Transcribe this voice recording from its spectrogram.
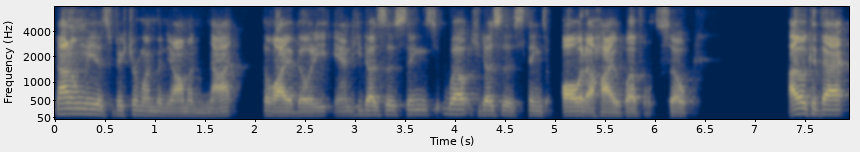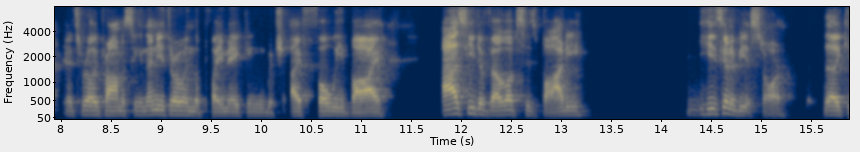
Not only is Victor Wembanyama not the liability, and he does those things well, he does those things all at a high level. So I look at that; it's really promising. And then you throw in the playmaking, which I fully buy as he develops his body, he's going to be a star. Like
